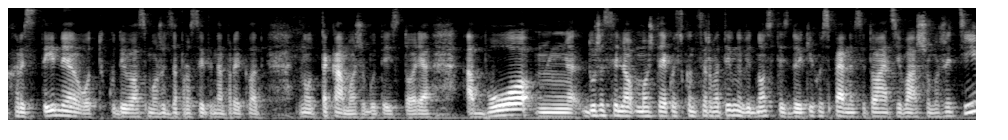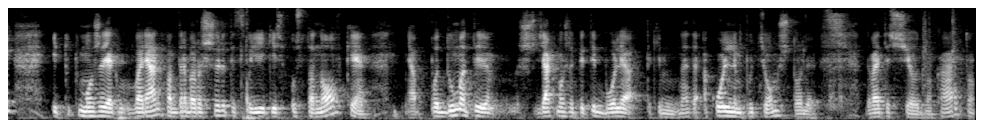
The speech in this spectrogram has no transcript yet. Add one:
хрестини, от куди вас можуть запросити, наприклад. Ну, така може бути історія. Або дуже сильно можете якось консервативно відноситись до якихось певних ситуацій в вашому житті, і тут може як варіант вам треба розширити свої якісь установки, подумати, як можна піти більш таким, знаєте, окольним путем, що ли. Давайте ще одну карту.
